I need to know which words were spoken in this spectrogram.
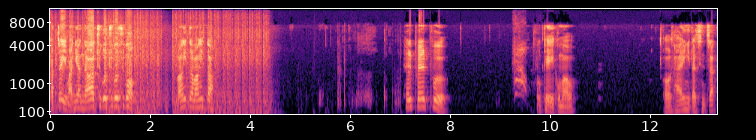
갑자기 많이 왔네. 아, 죽어, 죽어, 죽어! 망했다, 망했다. help, help. 오케이, 고마워. 어, 다행이다, 진짜.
